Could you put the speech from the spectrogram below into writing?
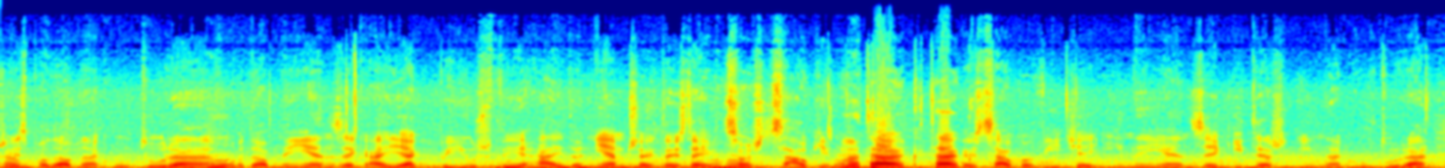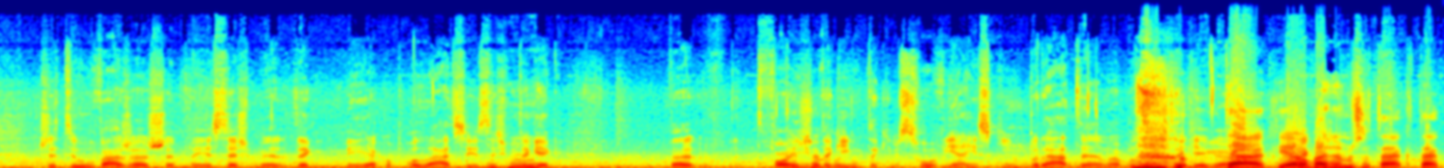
Że jest podobna kultura, Mhm. podobny język, a jakby już wyjechali do Niemczech, to jest tak jak coś całkiem No tak, tak. To jest całkowicie inny język i też inna kultura. Czy ty uważasz, że my jesteśmy, tak my jako Polacy, jesteśmy Mhm. tak jak twoim Że takim, takim słowiańskim bratem albo coś takiego? Tak, ja uważam, że tak, tak.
